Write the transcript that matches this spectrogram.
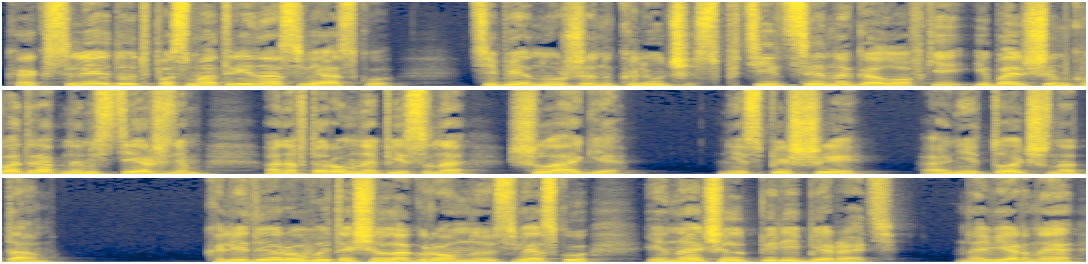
Как следует посмотри на связку. Тебе нужен ключ с птицей на головке и большим квадратным стержнем, а на втором написано «Шлаге». Не спеши, они точно там. Калидеру вытащил огромную связку и начал перебирать. Наверное,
